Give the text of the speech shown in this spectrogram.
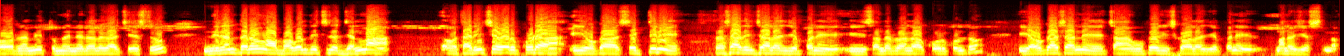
పౌర్ణమి తొమ్మిది నెలలుగా చేస్తూ నిరంతరం ఆ భగవంతు ఇచ్చిన జన్మ తరించే వరకు కూడా ఈ ఒక శక్తిని ప్రసాదించాలని చెప్పని ఈ సందర్భంగా కోరుకుంటూ ఈ అవకాశాన్ని చా ఉపయోగించుకోవాలని చెప్పని మనవి చేస్తున్నాం.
